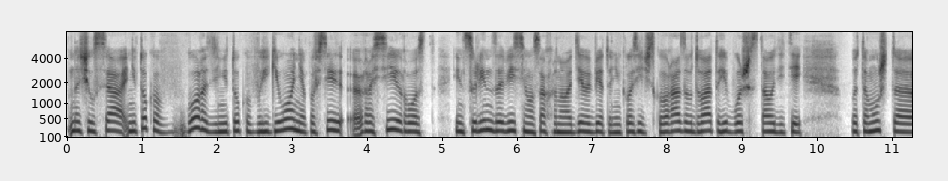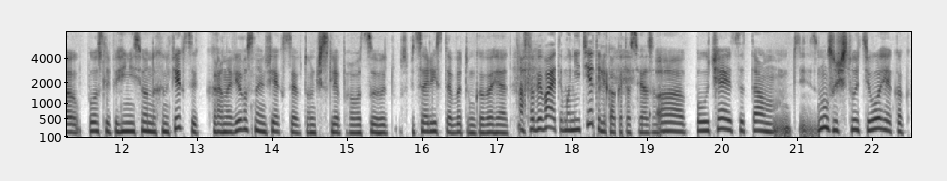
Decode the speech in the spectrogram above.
начался не только в городе, не только в регионе, а по всей России рост инсулин-зависимого сахарного диабета не классического. Раза в 2-3 больше стало детей потому что после перенесенных инфекций, коронавирусная инфекция в том числе провоцирует, специалисты об этом говорят. Ослабевает иммунитет или как это связано? А, получается, там ну, существует теория как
